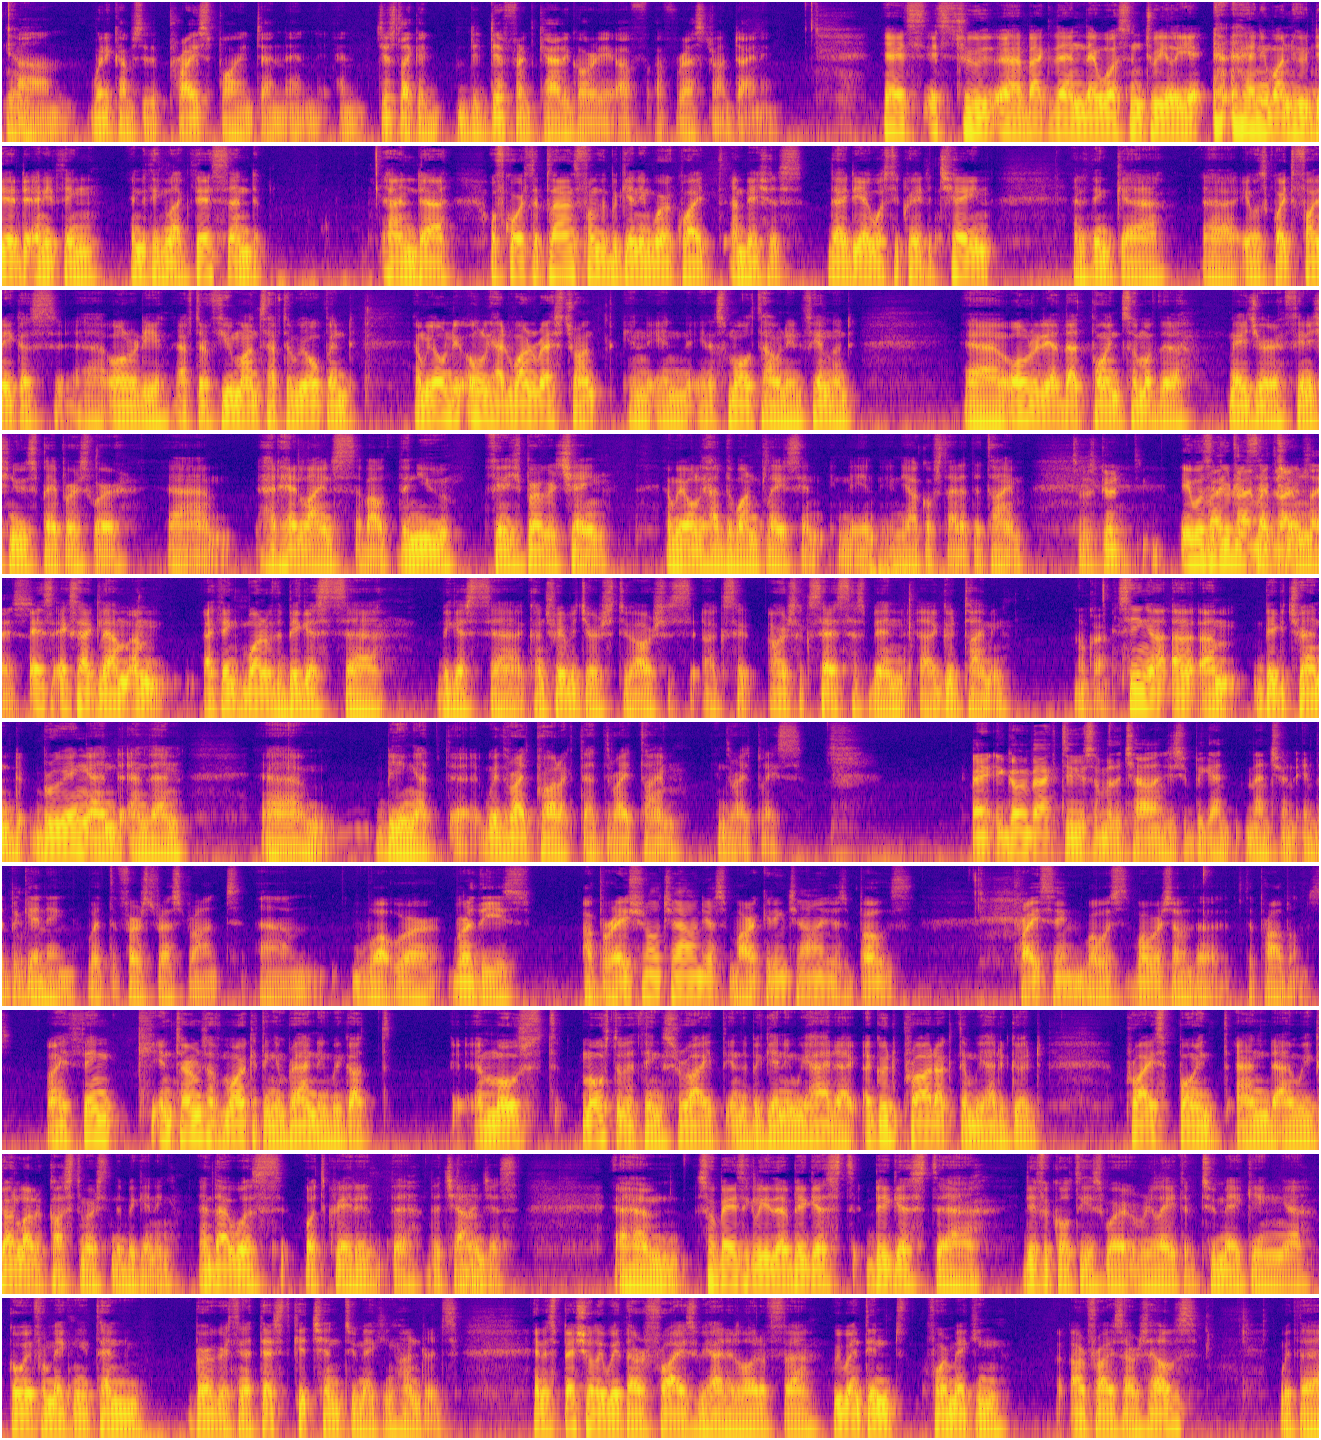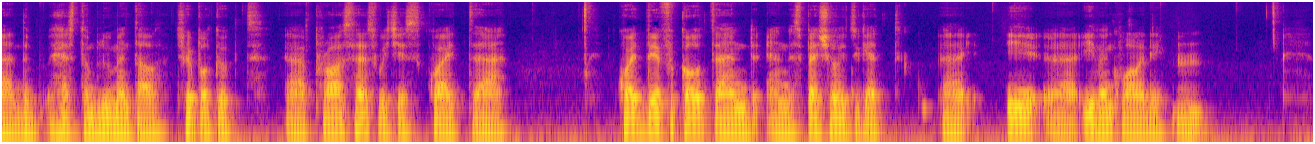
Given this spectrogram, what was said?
Yeah. Um, when it comes to the price point and, and, and just like a the different category of, of restaurant dining. Yeah, it's it's true. Uh, back then, there wasn't really anyone who did anything anything like this, and and uh, of course, the plans from the beginning were quite ambitious. The idea was to create a chain, and I think uh, uh it was quite funny because uh, already after a few months after we opened, and we only only had one restaurant in in, in a small town in Finland. Uh, already at that point, some of the major Finnish newspapers were um, had headlines about the new Finnish burger chain and we only had the one place in in, in Jakobstad at the time. So it was good. It was right a good reception. Right exactly. I'm, I'm, i think one of the biggest uh, biggest uh, contributors to our uh, our success has been uh, good timing. Okay. Seeing a, a, a, big trend brewing and and then um, being at uh, with the right product at the right time in the right place. Uh, going back to some of the challenges you began mentioned in the beginning with the first restaurant, um, what were were these operational challenges, marketing challenges, both? Pricing? What was what were some of the, the problems? I think in terms of marketing and branding, we got uh, most most of the things right in the beginning. We had a, a, good product and we had a good price point, and and we got a lot of customers in the beginning, and that was what created the the challenges. Mm. Um, so basically, the biggest biggest uh, difficulties were related to making uh, going from making ten burgers in a test kitchen to making hundreds, and especially with our fries, we had a lot of uh, we went in for making our fries ourselves with uh, the Heston Blumenthal triple cooked uh, process, which is quite uh, quite difficult and and especially to get uh, e uh, even quality. Mm.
